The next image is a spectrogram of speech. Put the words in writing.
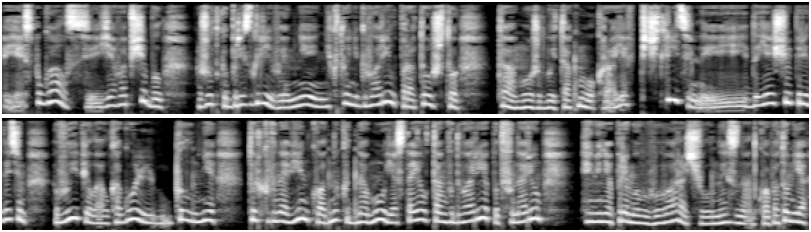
Я испугался, я вообще был жутко брезгливый, мне никто не говорил про то, что там может быть так мокро, а я впечатлительный, и да я еще перед этим выпил, алкоголь был мне только в новинку, одно к одному, я стоял там во дворе под фонарем, и меня прямо выворачивало наизнанку, а потом я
